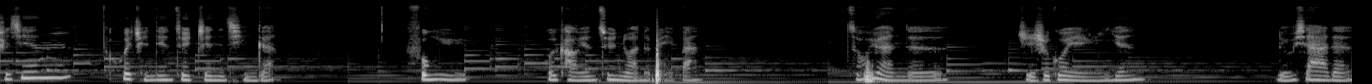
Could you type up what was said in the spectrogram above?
时间会沉淀最真的情感，风雨会考验最暖的陪伴。走远的只是过眼云烟，留下的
